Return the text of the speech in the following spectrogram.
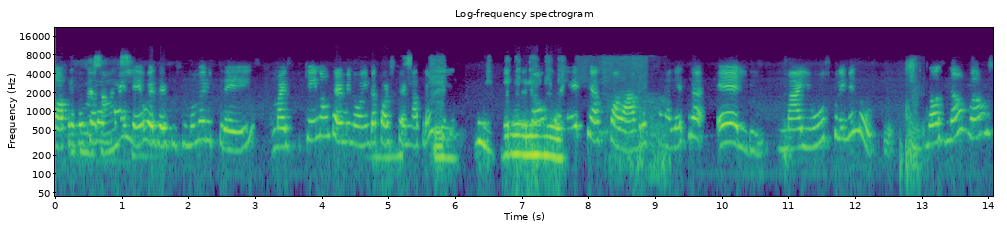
ó, a professora vai ler o exercício número 3, mas quem não terminou ainda pode terminar tranquilo. Complete as palavras com a letra L, maiúsculo e minúsculo. Nós não vamos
